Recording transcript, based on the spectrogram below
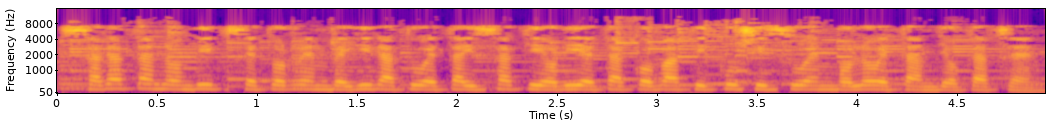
Zaratan ondik zetorren begiratu eta izaki horietako bat ikusi zuen boloetan jokatzen.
